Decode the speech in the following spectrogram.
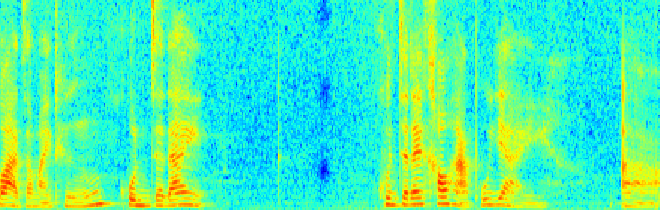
ก็อาจจะหมายถึงคุณจะได้ คุณจะได้เข้าหาผู้ใหญ่อ่า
